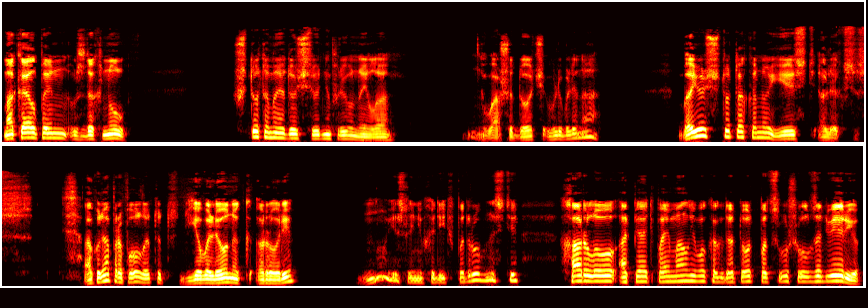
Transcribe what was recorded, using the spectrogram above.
МакЭлпин вздохнул. — Что-то моя дочь сегодня приуныла. — Ваша дочь влюблена? — Боюсь, что так оно есть, Алексис. А куда пропал этот дьяволенок Рори? Ну, если не входить в подробности, Харлоу опять поймал его, когда тот подслушивал за дверью.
